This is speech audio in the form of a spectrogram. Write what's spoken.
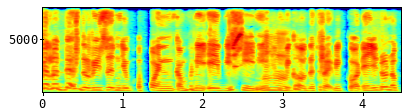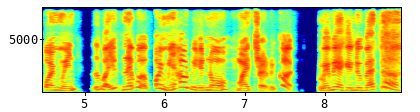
kalau that's the reason you appoint company A, B, C ni Mhm. because of the track record and you don't appoint me, but you never appoint me, how do you know my track record? Maybe I can do better.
